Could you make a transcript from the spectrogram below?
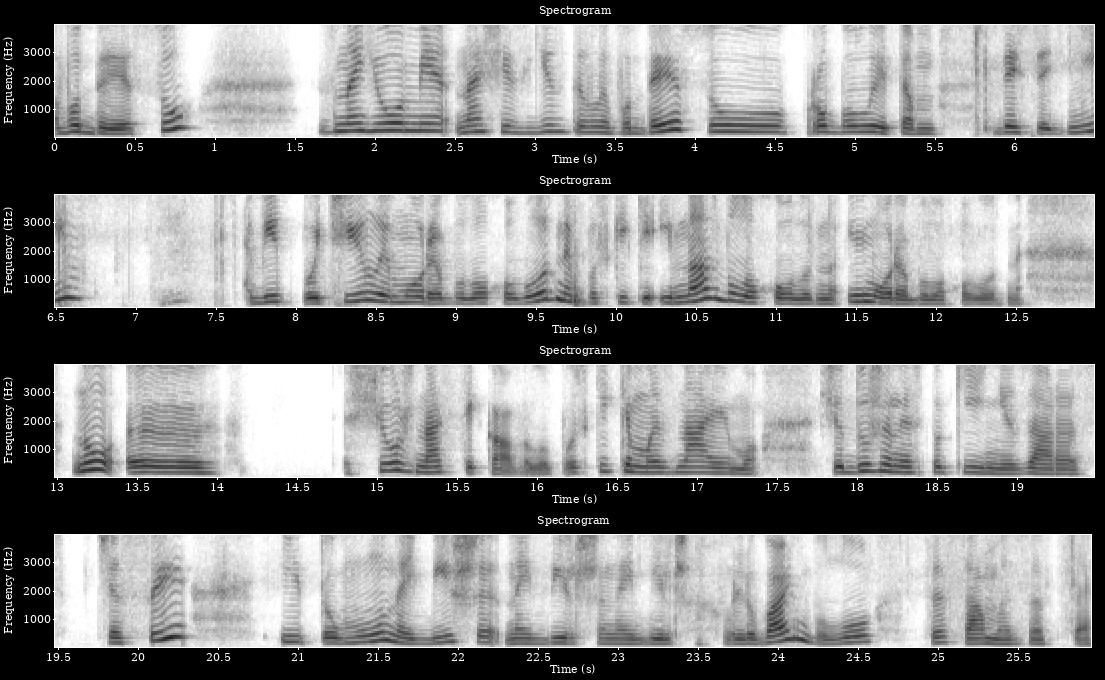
в Одесу. Знайомі наші з'їздили в Одесу, пробули там 10 днів, відпочили, море було холодне, оскільки і в нас було холодно, і море було холодне. Ну, е, що ж нас цікавило, оскільки ми знаємо, що дуже неспокійні зараз часи, і тому найбільше, найбільше, найбільше хвилювань було це саме за це.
